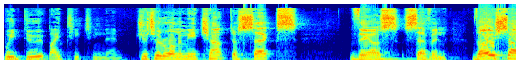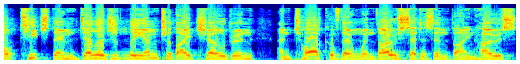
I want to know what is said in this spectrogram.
We do it by teaching them. Deuteronomy chapter 6, verse 7. Thou shalt teach them diligently unto thy children, and talk of them when thou sittest in thine house,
